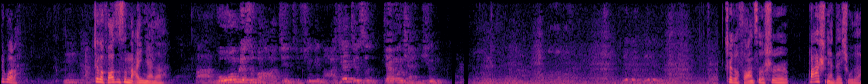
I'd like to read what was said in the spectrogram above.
吃过了。嗯这个房子是哪一年的？我们那是八几就修的，那些就是解放前修的。这个房子是八十年代修的，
